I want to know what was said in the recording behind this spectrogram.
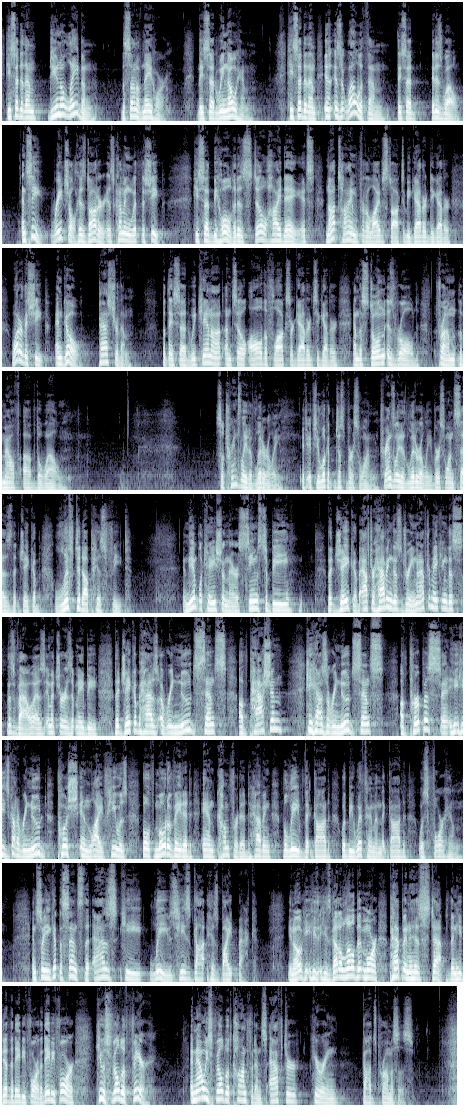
He said to them, Do you know Laban, the son of Nahor? They said, We know him. He said to them, is, is it well with them? They said, It is well. And see, Rachel, his daughter, is coming with the sheep. He said, Behold, it is still high day. It's not time for the livestock to be gathered together. Water the sheep and go, pasture them. But they said, We cannot until all the flocks are gathered together and the stone is rolled from the mouth of the well. So, translated literally, if, if you look at just verse 1, translated literally, verse 1 says that Jacob lifted up his feet. And the implication there seems to be that Jacob, after having this dream and after making this, this vow, as immature as it may be, that Jacob has a renewed sense of passion. He has a renewed sense of purpose. He, he's got a renewed push in life. He was both motivated and comforted, having believed that God would be with him and that God was for him. And so you get the sense that as he leaves, he's got his bite back. You know, he, he's got a little bit more pep in his step than he did the day before. The day before, he was filled with fear. And now he's filled with confidence after hearing God's promises.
